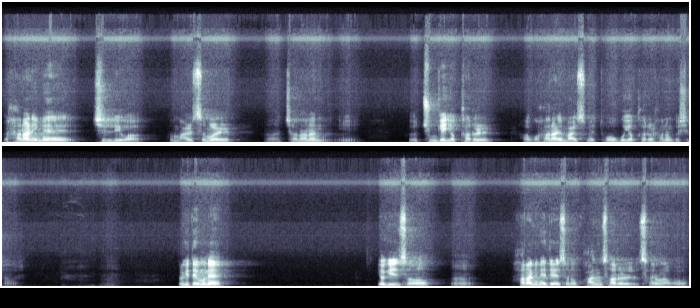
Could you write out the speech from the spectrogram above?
그 하나님의 진리와 그 말씀을 어, 전하는 그 중개 역할을 하고 하나님 말씀의 도구 역할을 하는 것이라는 거죠. 그렇기 때문에 여기서 어, 하나님에 대해서는 관사를 사용하고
